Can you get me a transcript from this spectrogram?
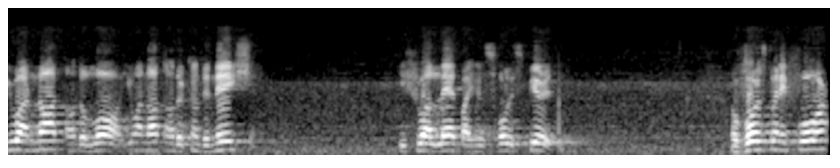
you are not under law, you are not under condemnation. If you are led by His Holy Spirit. Verse 24,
